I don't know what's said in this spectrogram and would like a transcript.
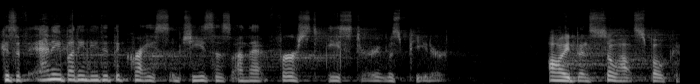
Because if anybody needed the grace of Jesus on that first Easter, it was Peter. Oh, he'd been so outspoken.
